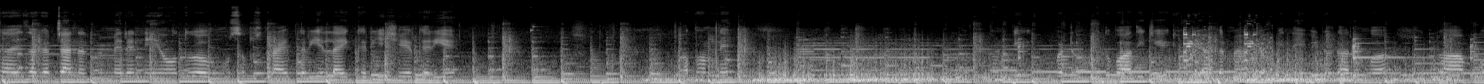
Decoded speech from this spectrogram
गाइस अगर चैनल पे मेरे नए हो तो सब्सक्राइब करिए लाइक करिए शेयर करिए। अब हमने दबा दीजिए क्योंकि अगर मैं जब भी नई वीडियो डालूँगा तो आपको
